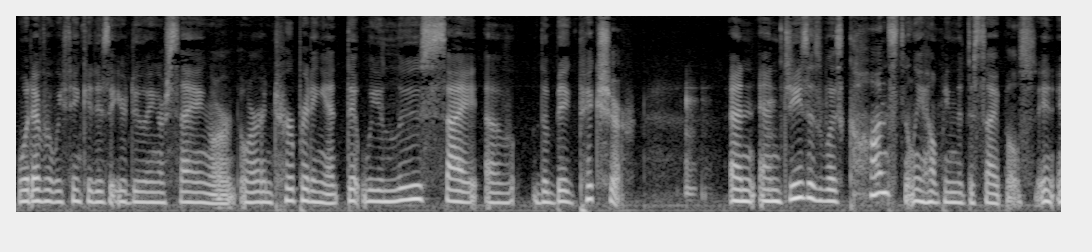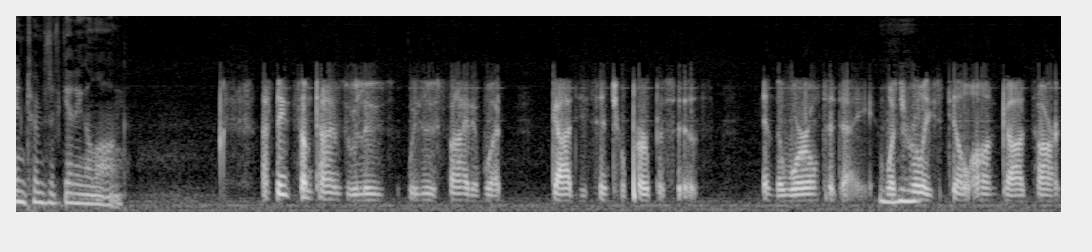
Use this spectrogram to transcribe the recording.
whatever we think it is that you're doing or saying or, or interpreting it that we lose sight of the big picture. And, and Jesus was constantly helping the disciples in, in terms of getting along. I think sometimes we lose we lose sight of what God's essential purpose is in the world today. What's mm-hmm. really still on God's heart.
